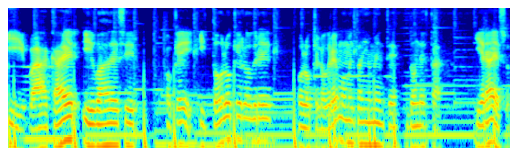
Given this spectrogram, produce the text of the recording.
y vas a caer y vas a decir, ok, y todo lo que logré o lo que logré momentáneamente, ¿dónde está? Y era eso,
